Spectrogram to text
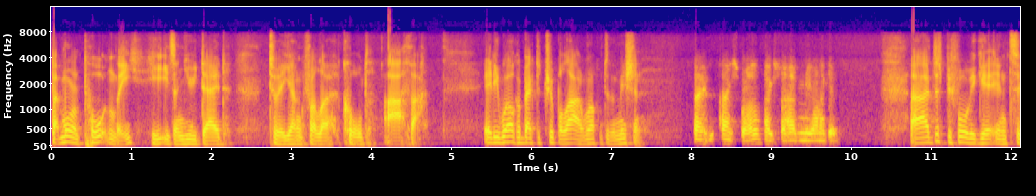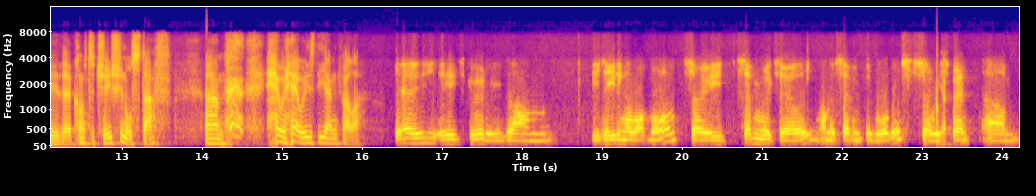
But more importantly, he is a new dad to a young fella called Arthur. Eddie, welcome back to Triple R and welcome to the mission. Thanks, brother. Thanks for having me on again. Uh, just before we get into the constitutional stuff, um, how, how is the young fella? Yeah, he, he's good. He's um, he's eating a lot more. So he's seven weeks early on the seventh of August. So we yep. spent um,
